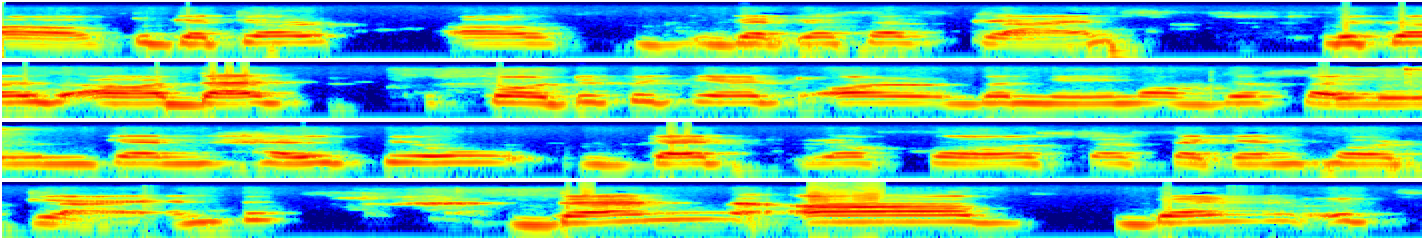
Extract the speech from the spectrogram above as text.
uh, to get your uh, get yourself clients because uh, that certificate or the name of the saloon can help you get your first or second third client. Then uh, then it's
